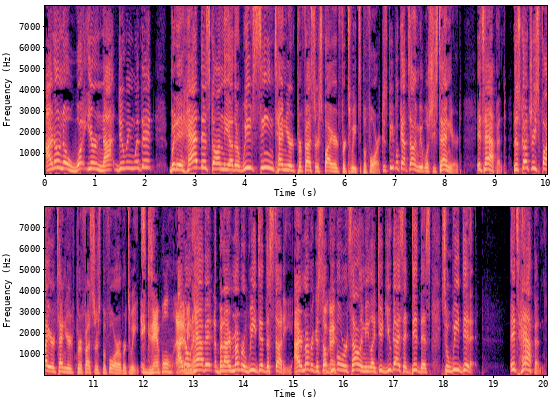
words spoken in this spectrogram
I don't know what you're not doing with it, but it had this gone the other. We've seen tenured professors fired for tweets before because people kept telling me, well, she's tenured. It's happened. This country's fired tenured professors before over tweets. Example? I, don't mean, have it, but I remember we did the study. I remember because some Okay. people were telling me, like, dude, you guys had did this, so we did it. It's happened.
